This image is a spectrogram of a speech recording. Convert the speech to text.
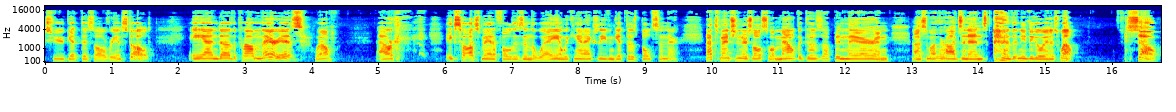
to get this all reinstalled. And uh, the problem there is, well, our exhaust manifold is in the way and we can't actually even get those bolts in there. Not to mention there's also a mount that goes up in there and uh, some other odds and ends that need to go in as well. So,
